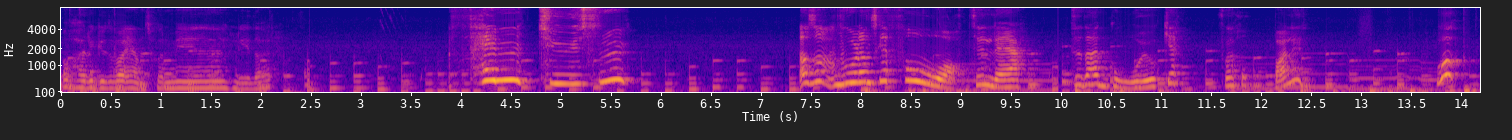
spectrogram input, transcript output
Å herregud, det var ensformig lyd her. 5000! Altså, hvordan skal jeg få til det? Det der går jo ikke. Får jeg hoppe, eller? Woo!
